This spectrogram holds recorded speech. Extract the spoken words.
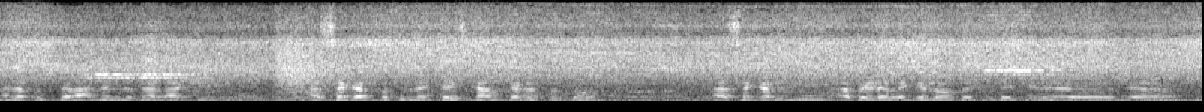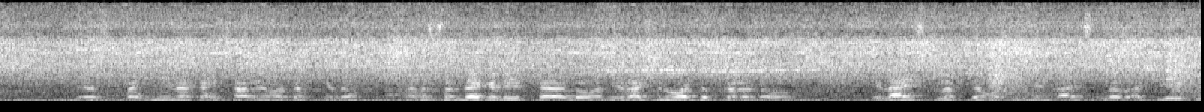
मला पुष्कळ आनंद झाला की आज सकाळपासून तेच काम करत होतो आज सकाळी मी अपेड्याला गेलो होतो तिथे ते, त्या बहिणीला काही साड्या वाटप केलं आणि संध्याकाळी त्या लोकांनी राशन वाटप करत आहोत. ते लायन्स क्लबच्या वतीने. लायन्स क्लब अशी एक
